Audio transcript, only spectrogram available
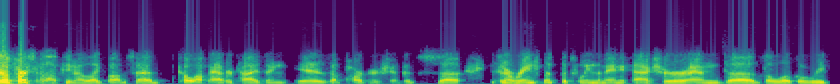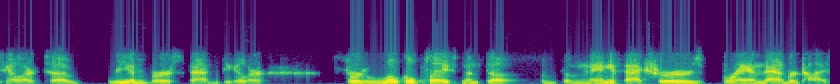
so first off, you know, like Bob said, co-op advertising is a partnership. It's uh, it's an arrangement between the manufacturer and uh, the local retailer to reimburse that dealer for local placement of the manufacturer's brand advertising.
